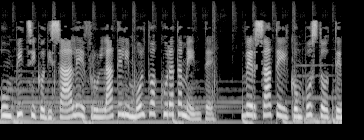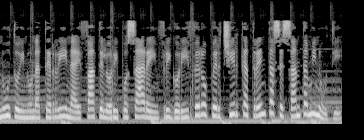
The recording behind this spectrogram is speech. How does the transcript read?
un pizzico di sale e frullateli molto accuratamente. Versate il composto ottenuto in una terrina e fatelo riposare in frigorifero per circa 30-60 minuti.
